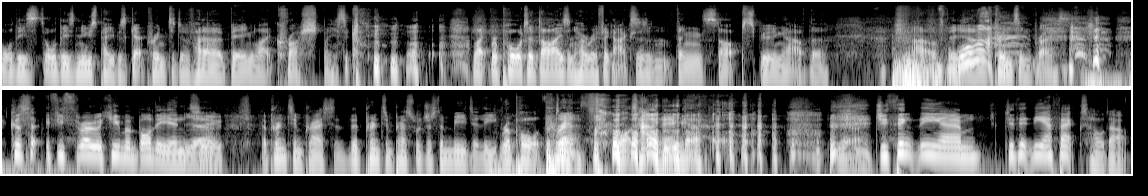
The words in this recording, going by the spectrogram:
all these all these newspapers get printed of her being like crushed, basically. like reporter dies in horrific accident. Things start spewing out of the out of the uh, printing press. Because if you throw a human body into Yeah. a printing press, the printing press will just immediately Report the print death. what's happening. yeah. yeah. Do you think the um? Do you think the FX hold up?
